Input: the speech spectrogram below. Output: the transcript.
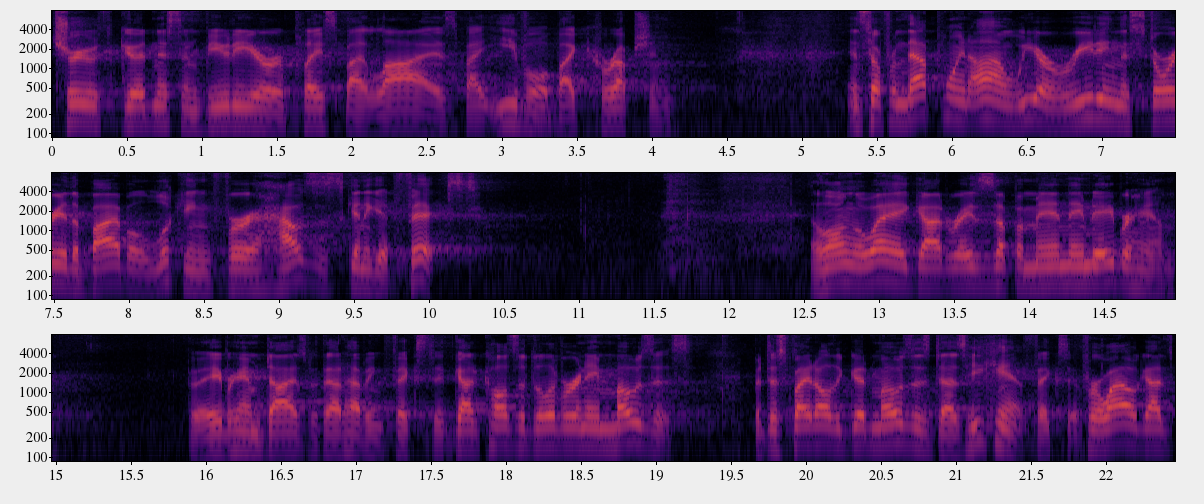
truth, goodness, and beauty are replaced by lies, by evil, by corruption. And so from that point on, we are reading the story of the Bible looking for how's this going to get fixed. Along the way, God raises up a man named Abraham. But Abraham dies without having fixed it. God calls a deliverer named Moses. But despite all the good Moses does, he can't fix it. For a while, God's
